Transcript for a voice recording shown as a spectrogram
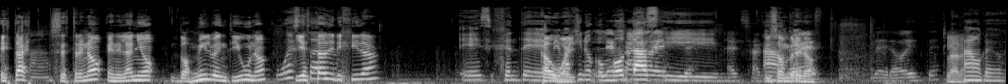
Está, Se estrenó en el año 2021 y Western. está dirigida Es gente, Cowboy. me imagino, con Lejano botas oeste. y... Exacto. Y sombrero. Del oeste. Claro. Ah, ok, ok.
